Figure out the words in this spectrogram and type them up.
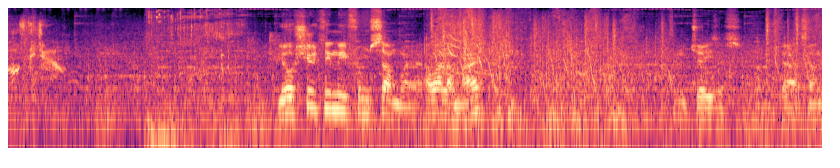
Hostage out. You're shooting me from somewhere. Oh, hello, mate. Oh, Jesus. Out, son.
